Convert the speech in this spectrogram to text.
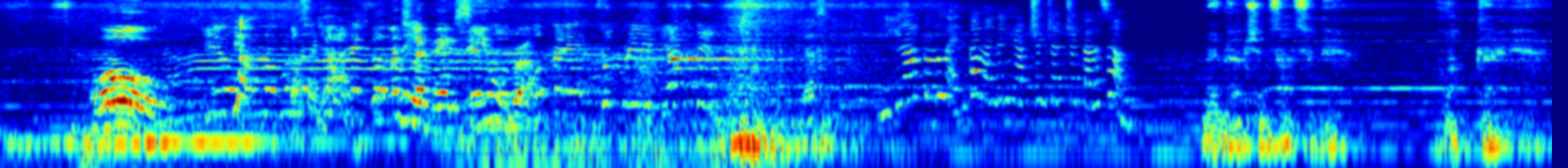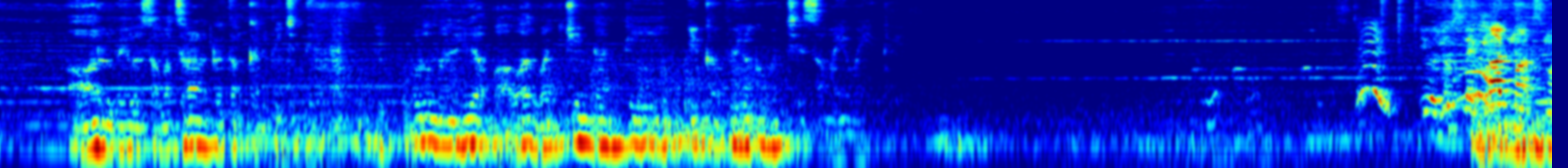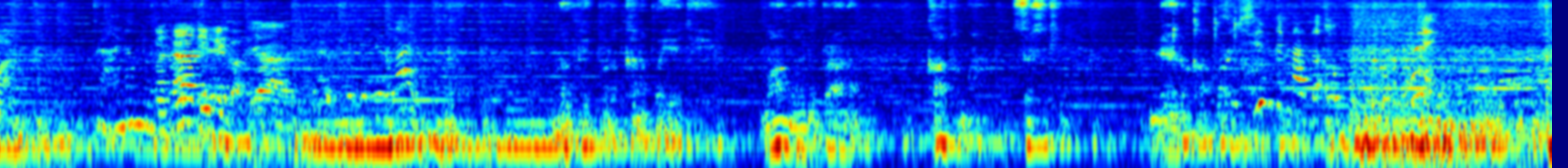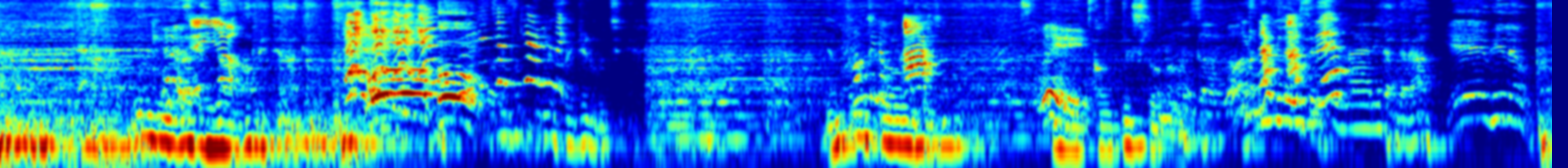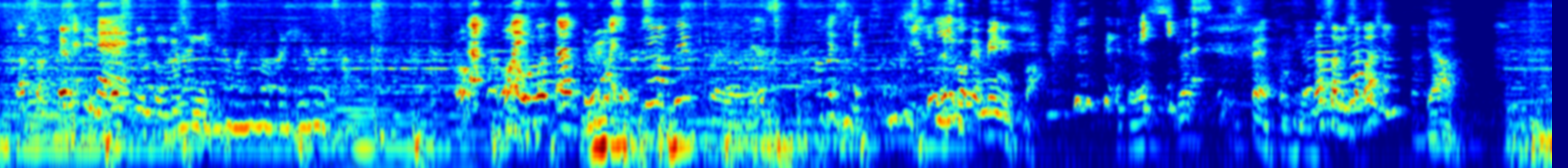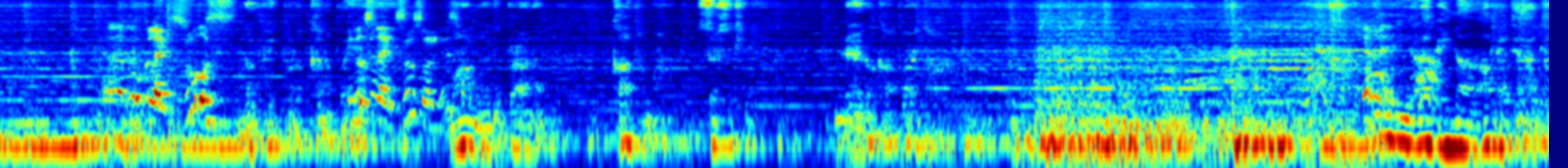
Oh! That's a lot. That looks like the MCU, bro. Yes. నీలాంటోడు ఎంత మందిని రక్షించొచ్చో తెలుసా మేము రక్షించాల్సిందే ఒక్కరినే ఆరు వేల సంవత్సరాల క్రితం కనిపించింది. ఇప్పుడు మళ్ళీ ఆ పవర్ వచ్చిందంటే ఇక వెలుగు వచ్చే సమయం అయింది Yo, it looks like Mad Max, man. ప్రాణంలో Uh-huh. నువ్విప్పుడు కనపోయేది మామూలు ప్రాణం కాదమ్మా సృష్టి. Man. She's about to open okay. Hey, yo. Hey. Hey. Hey, hey, oh. He just scared me. How can I? Wait. Is that up there? That's some hefty investment on this move. Oh, oh, Wait, was that three? Wait, three of you? Wait, wait, wait Let's, Yes. let's go a minute back. Okay, let's, let's, it's fair from here. That's Amisha Bachchan? Yeah. That look like Zeus. నువ్విప్పుడు He కనపోయేది looks like Zeus on this one. మామూలు ప్రాణం కాదమ్మా సృష్టి నేను కాపాడుతా ఎలాగైనా ఆపితేరాదు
